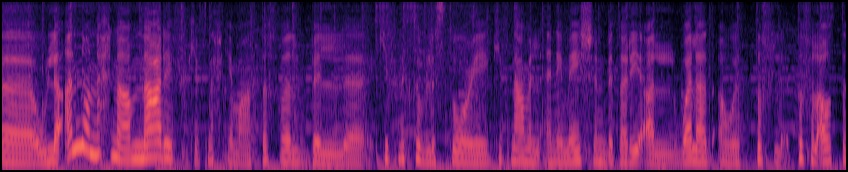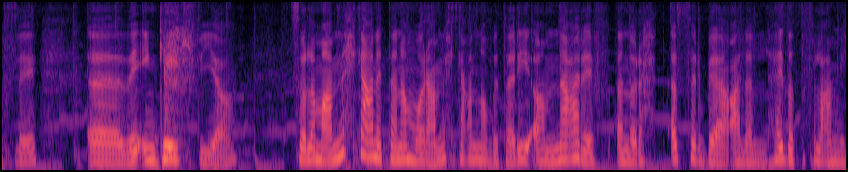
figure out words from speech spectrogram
آه ولأنه نحن بنعرف كيف نحكي مع الطفل بال كيف نكتب ال story كيف نعمل ال animation بطريقة الولد أو الطفل الطفل أو الطفلة. they engage فيها. so لما عم نحكي عن التنمر عم نحكي عنه بطريقة بنعرف إنه رح تأثر على هيدا الطفل عم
